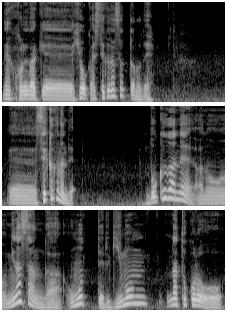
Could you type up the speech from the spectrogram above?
ね、これだけ評価してくださったので、えー、せっかくなんで、僕がね、あの皆さんが思ってる疑問なところを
